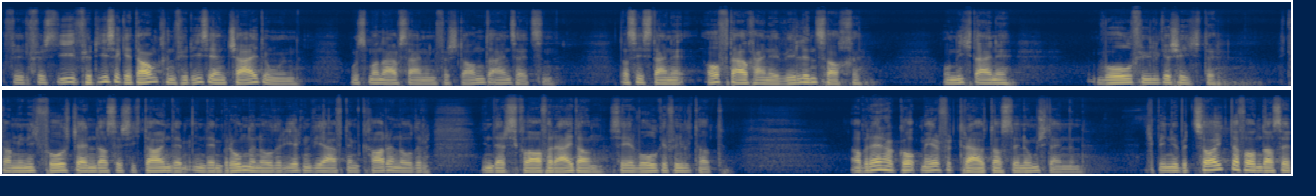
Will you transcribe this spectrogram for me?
für, für, die, für diese Gedanken, für diese Entscheidungen muss man auch seinen Verstand einsetzen. Das ist eine, oft auch eine Willenssache und nicht eine Wohlfühlgeschichte. Ich kann mir nicht vorstellen, dass er sich da in dem, in dem Brunnen oder irgendwie auf dem Karren oder in der Sklaverei dann sehr wohl gefühlt hat. Aber er hat Gott mehr vertraut als den Umständen. Ich bin überzeugt davon, dass, er,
